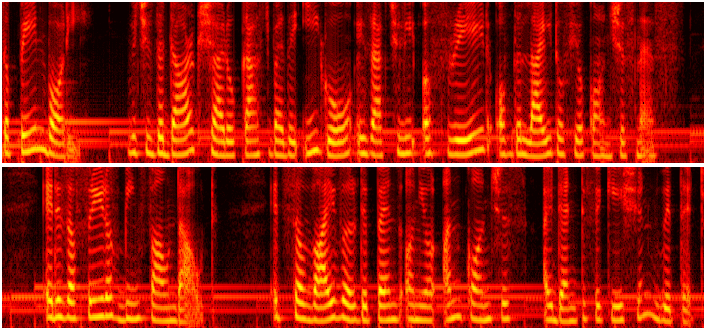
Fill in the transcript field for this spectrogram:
The pain body, which is the dark shadow cast by the ego, is actually afraid of the light of your consciousness. It is afraid of being found out. Its survival depends on your unconscious identification with it,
